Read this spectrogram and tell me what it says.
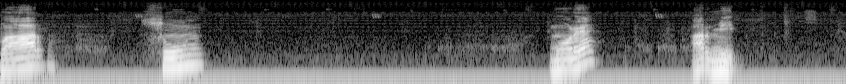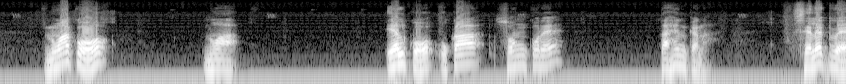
ᱵᱟᱨ ᱥᱩᱱ ᱢᱚᱬᱮ ᱟᱨ ᱢᱤᱫ ᱱᱚᱣᱟ ᱠᱚ ᱱᱚᱣᱟ ᱮᱞ ᱠᱚ ᱚᱠᱟ ᱥᱚᱝ ᱠᱚᱨᱮ ᱛᱟᱦᱮᱱ ᱠᱟᱱᱟ ᱥᱮᱞᱮᱫ ᱨᱮ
